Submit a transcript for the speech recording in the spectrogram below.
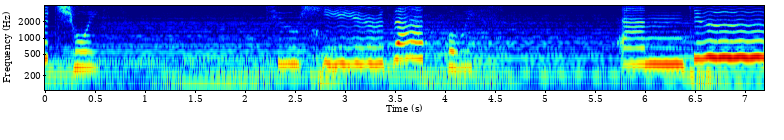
the choice to hear that voice and do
